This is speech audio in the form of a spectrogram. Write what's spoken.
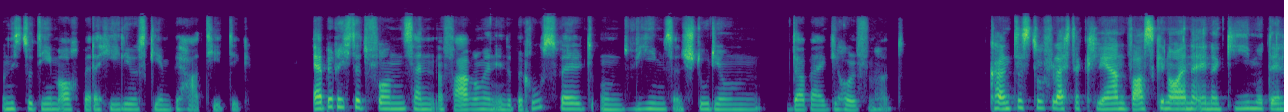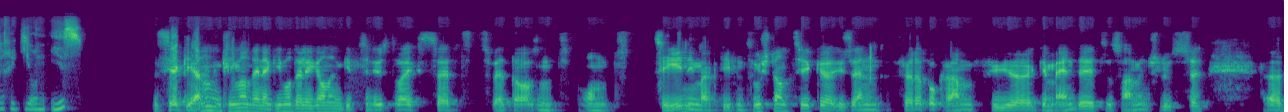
und ist zudem auch bei der Helios GmbH tätig. Er berichtet von seinen Erfahrungen in der Berufswelt und wie ihm sein Studium dabei geholfen hat. Könntest du vielleicht erklären, was genau eine Energiemodellregion ist? Sehr gern. Klima- und Energiemodellregionen gibt es in Österreich seit 2010 10 im aktiven Zustand circa, ist ein Förderprogramm für Gemeindezusammenschlüsse, äh,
